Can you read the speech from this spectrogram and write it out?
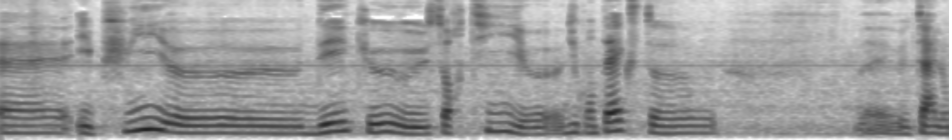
Euh, et puis, euh, dès que sorti du contexte, talons,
